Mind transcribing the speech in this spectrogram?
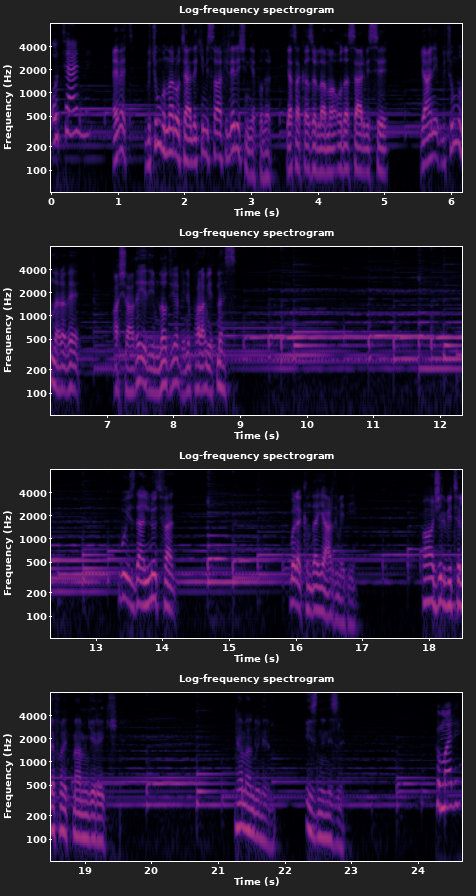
Otel mi? Evet, bütün bunlar oteldeki misafirler için yapılır. Yatak hazırlama, oda servisi. Yani bütün bunlara ve aşağıda yediğim laduya benim param yetmez. Bu yüzden lütfen bırakın da yardım edeyim. Acil bir telefon etmem gerek. Hemen dönerim. İzninizle. Kumari,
